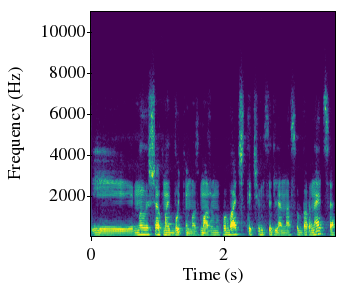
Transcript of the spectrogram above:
і ми лише в майбутньому зможемо побачити, чим це для нас обернеться.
